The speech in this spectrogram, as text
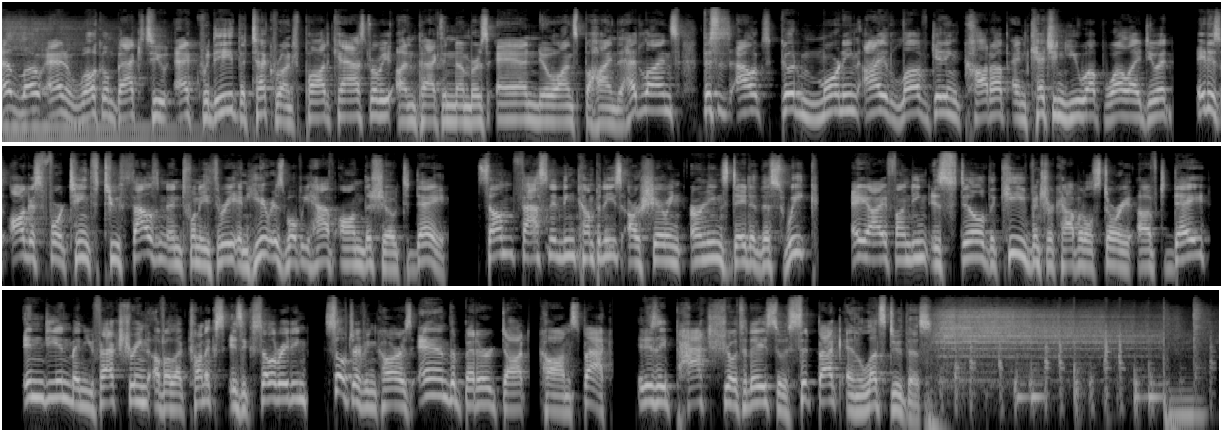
hello, and welcome back to Equity, the TechCrunch podcast, where we unpack the numbers and nuance behind the headlines. This is Alex. Good morning. I love getting caught up and catching you up while I do it. It is August 14th, 2023, and here is what we have on the show today. Some fascinating companies are sharing earnings data this week. AI funding is still the key venture capital story of today. Indian manufacturing of electronics is accelerating, self driving cars, and the better.com SPAC. It is a packed show today, so sit back and let's do this.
